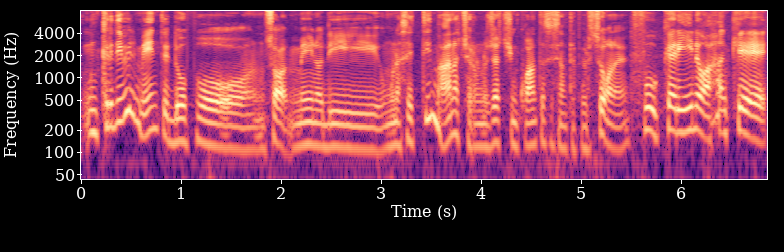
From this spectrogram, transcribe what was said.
incredibilmente dopo so, meno di una settimana c'erano già 50-60 persone. Fu carino anche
